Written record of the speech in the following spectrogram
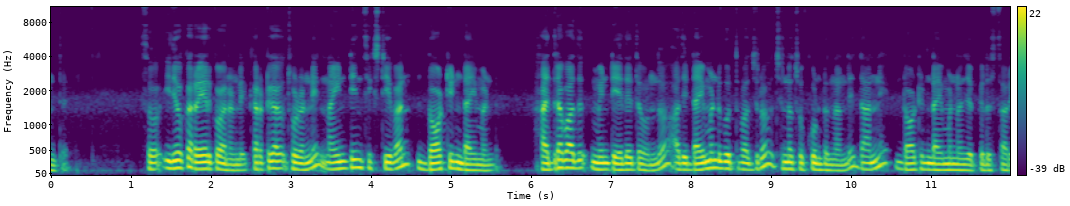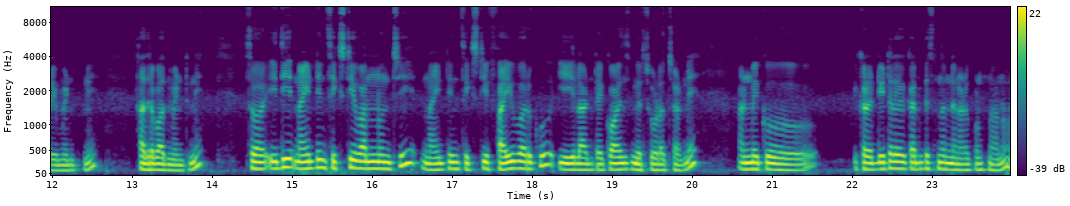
అంతే. సో ఇది ఒక రేర్ కాయిన్ అండి. కరెక్ట్గా చూడండి. Nineteen sixty one dot in diamond Hyderabad mint ఏదైతే ఉందో అది డైమండ్ గుర్తు మధ్యలో చిన్న చుక్కు ఉంటుందండి. దాన్ని డాట్ ఇన్ డైమండ్ అని చెప్పి పిలుస్తారు ఈ మింట్ని హైదరాబాద్ మింట్ని సో ఇది నైన్టీన్ సిక్స్టీ వన్ నుంచి నైన్టీన్ సిక్స్టీ ఫైవ్ వరకు ఇలాంటి కాయిన్స్ మీరు చూడొచ్చండి. అండ్ మీకు ఇక్కడ డీటెయిల్గా కనిపిస్తుందని నేను అనుకుంటున్నాను.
